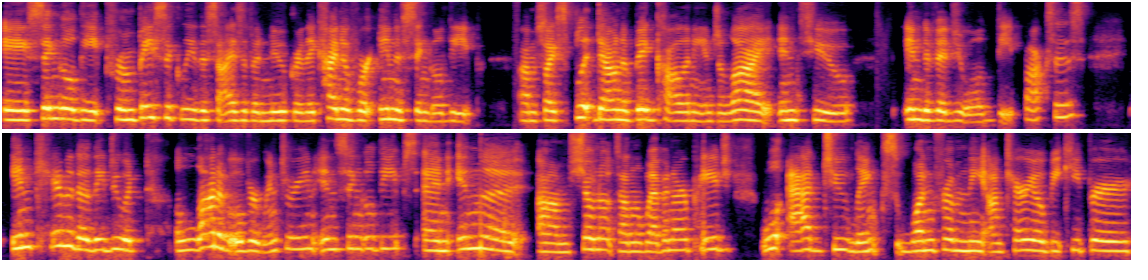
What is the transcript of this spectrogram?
a single deep from basically the size of a nuc, or they kind of were in a single deep um, so I split down a big colony in July into individual deep boxes. In Canada, they do a, a lot of overwintering in single deeps. And in the um, show notes on the webinar page, we'll add two links, one from the Ontario Beekeeper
